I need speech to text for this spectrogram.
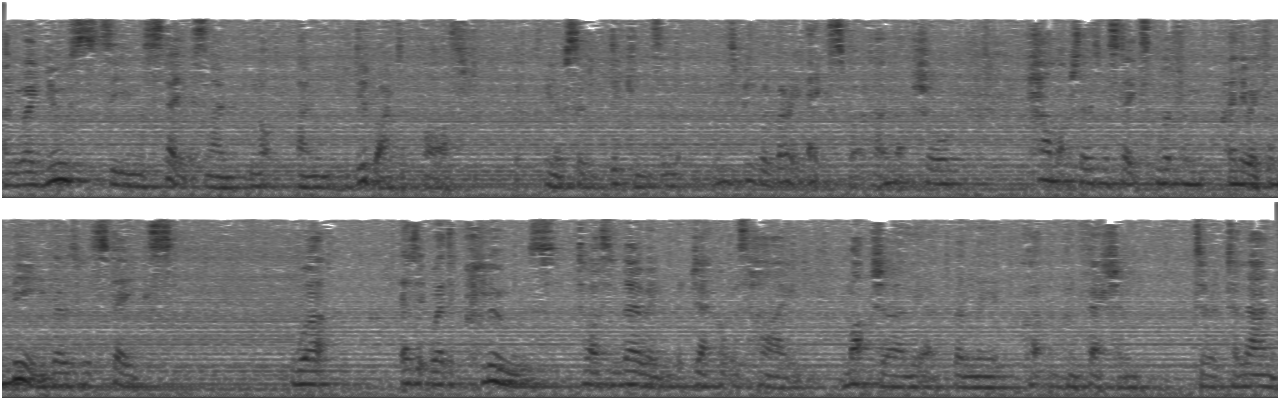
and where you see mistakes, and I'm not, I mean, he did write a past, you know, so did Dickens, and these people are very expert. I'm not sure how much those mistakes were from, anyway, for me, those mistakes were, as it were, the clues to us knowing that Jekyll was Hyde much earlier than the confession to, to, Lan,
